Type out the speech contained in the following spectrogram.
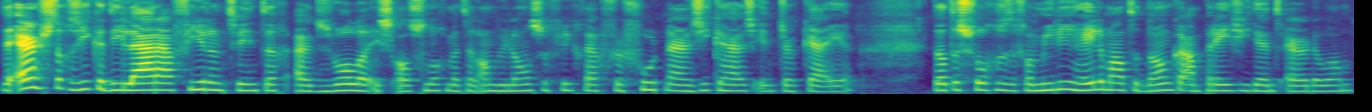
De ernstig zieke Dilara, 24, uit Zwolle, is alsnog met een ambulancevliegtuig vervoerd naar een ziekenhuis in Turkije. Dat is volgens de familie helemaal te danken aan president Erdogan.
